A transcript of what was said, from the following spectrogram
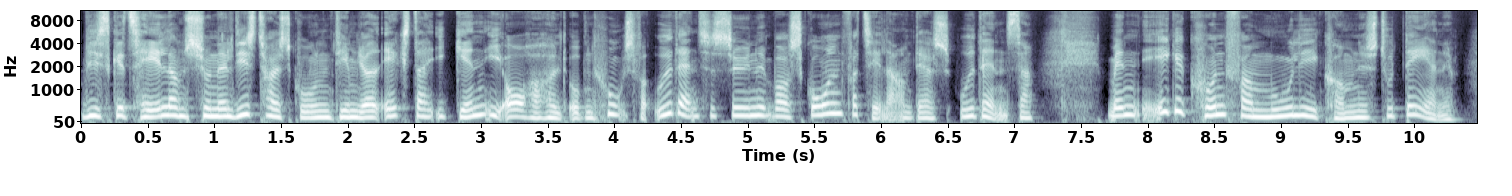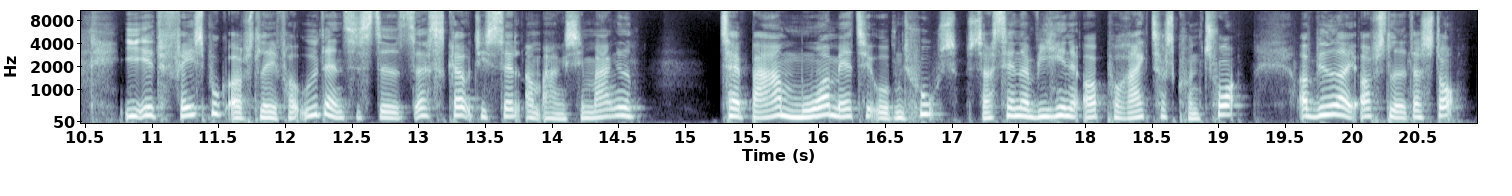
Vi skal tale om Journalisthøjskolen DMJX, der igen i år har holdt åbent hus for uddannelsessøgende, hvor skolen fortæller om deres uddannelser. Men ikke kun for mulige kommende studerende. I et Facebook-opslag fra uddannelsesstedet, der skrev de selv om arrangementet. Tag bare mor med til åbent hus, så sender vi hende op på rektors kontor. Og videre i opslaget, der står,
